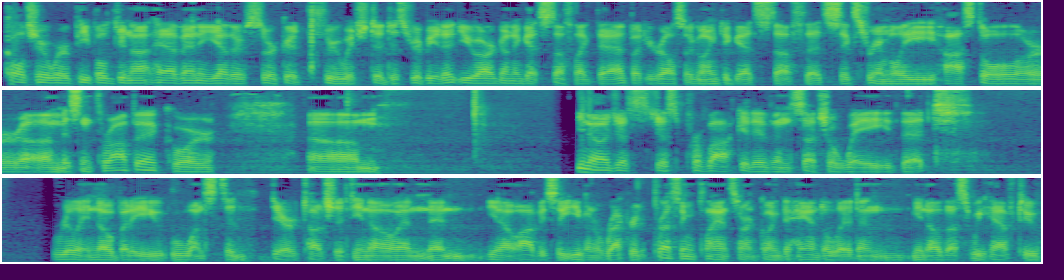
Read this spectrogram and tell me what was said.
culture where people do not have any other circuit through which to distribute it, you are going to get stuff like that, but you're also going to get stuff that's extremely hostile or uh, misanthropic or um, you know, just just provocative in such a way that really nobody wants to dare touch it, you know, and, and, you know, obviously even record pressing plants aren't going to handle it. And, you know, thus we have to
